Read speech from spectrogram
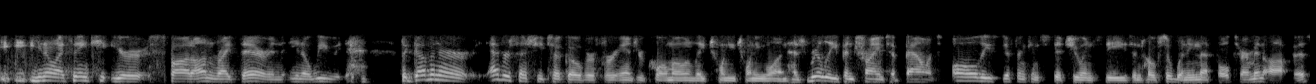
You know, I think you're spot on right there. And, you know, we, the governor, ever since she took over for Andrew Cuomo in late 2021, has really been trying to balance all these different constituencies in hopes of winning that full term in office.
